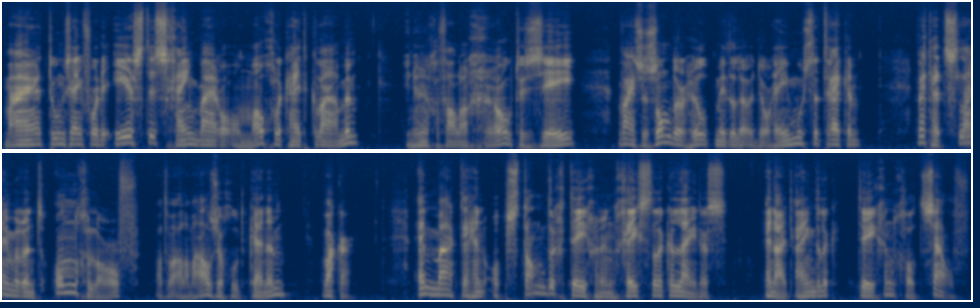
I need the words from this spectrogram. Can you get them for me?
Maar toen zij voor de eerste schijnbare onmogelijkheid kwamen, in hun geval een grote zee, waar ze zonder hulpmiddelen doorheen moesten trekken, werd het sluimerend ongeloof, wat we allemaal zo goed kennen, wakker en maakte hen opstandig tegen hun geestelijke leiders en uiteindelijk tegen God zelf.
